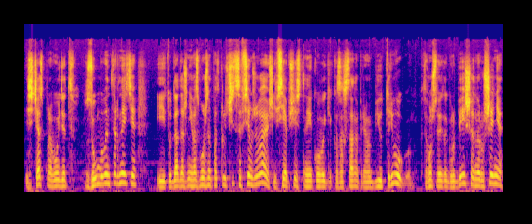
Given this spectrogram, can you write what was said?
И сейчас проводят зумы в интернете, и туда даже невозможно подключиться всем желающим. И все общественные экологи Казахстана прямо бьют тревогу, потому что это грубейшее нарушение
